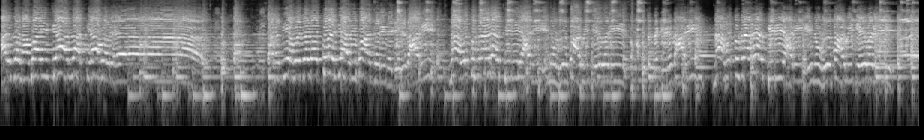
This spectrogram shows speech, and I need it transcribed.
अर्जनाबाईच्या जात्यावर हो बावी देवरी.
